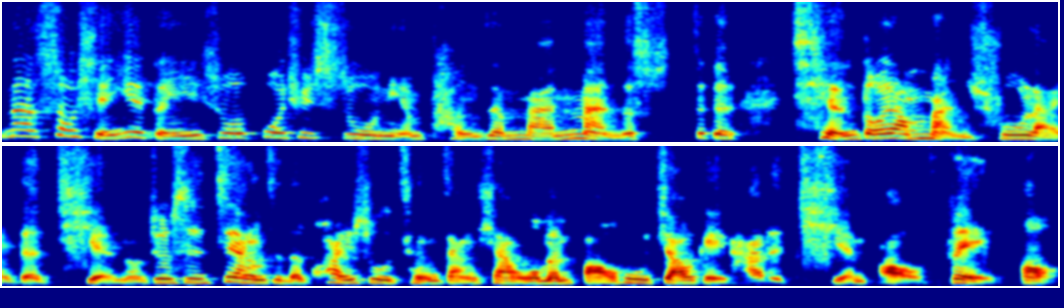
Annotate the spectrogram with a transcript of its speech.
那寿险业等于说，过去十五年捧着满满的这个钱都要满出来的钱哦，就是这样子的快速成长下，我们保护交给他的钱保费，哦。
